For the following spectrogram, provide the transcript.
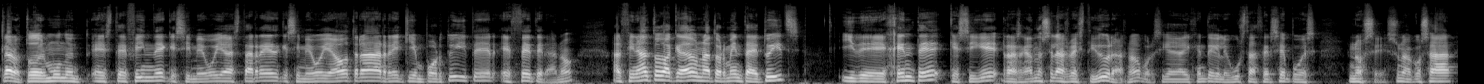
Claro, todo el mundo en este fin de que si me voy a esta red, que si me voy a otra, requiem por Twitter, etcétera, ¿no? Al final todo ha quedado en una tormenta de tweets y de gente que sigue rasgándose las vestiduras, ¿no? Por si hay gente que le gusta hacerse, pues, no sé, es una cosa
